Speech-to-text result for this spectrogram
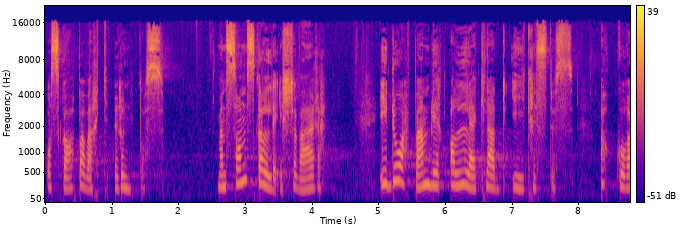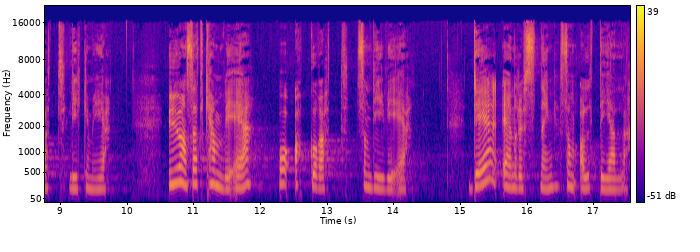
og skaperverk rundt oss. Men sånn skal det ikke være. I dåpen blir alle kledd i Kristus, akkurat like mye. Uansett hvem vi er, og akkurat som de vi er. Det er en rustning som alltid gjelder,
